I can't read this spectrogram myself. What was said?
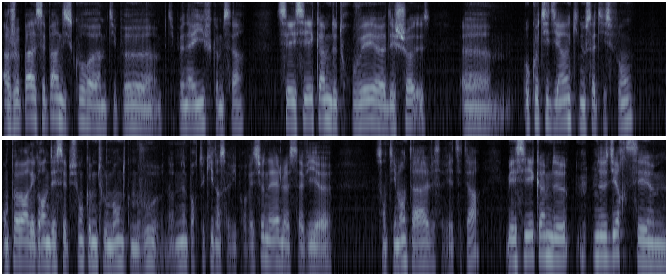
alors je veux pas, c'est pas un discours euh, un petit peu, un petit peu naïf comme ça. C'est essayer quand même de trouver euh, des choses euh, au quotidien qui nous satisfont. On peut avoir des grandes déceptions comme tout le monde, comme vous, euh, n'importe qui dans sa vie professionnelle, sa vie euh, sentimentale, sa vie, etc. Mais essayer quand même de, de se dire c'est euh,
